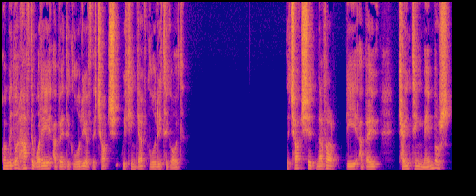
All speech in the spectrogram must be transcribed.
When we don't have to worry about the glory of the church, we can give glory to God. The church should never be about counting members.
